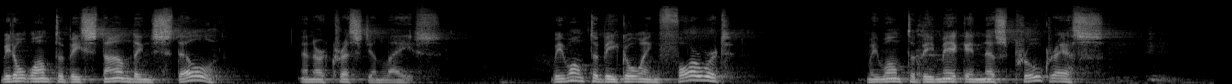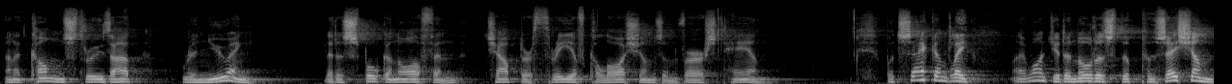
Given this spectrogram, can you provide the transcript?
We don't want to be standing still in our Christian lives. We want to be going forward. We want to be making this progress. And it comes through that renewing that is spoken of in chapter 3 of Colossians and verse 10. But secondly, I want you to notice the position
